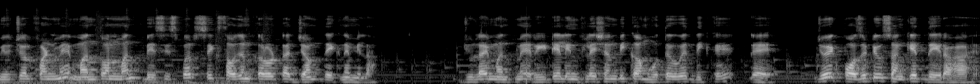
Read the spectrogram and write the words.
म्यूचुअल फंड में मंथ ऑन मंथ बेसिस पर 6000 करोड़ का जंप देखने मिला। जुलाई मंथ में रिटेल इन्फ्लेशन भी कम होते हुए दिखे गए, जो एक पॉजिटिव संकेत दे रहा है।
